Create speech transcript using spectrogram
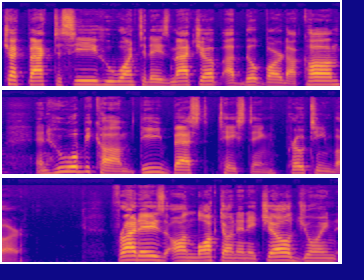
Check back to see who won today's matchup at builtbar.com and who will become the best tasting protein bar. Fridays on Locked On NHL, join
